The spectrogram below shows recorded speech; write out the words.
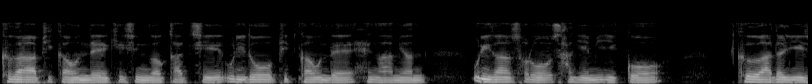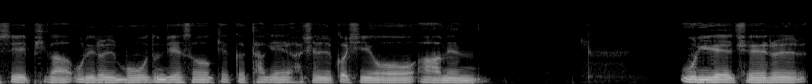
그가 빛 가운데 계신 것 같이 우리도 빛 가운데 행하면 우리가 서로 사귐이 있고 그 아들 예수의 피가 우리를 모든 죄에서 깨끗하게 하실 것이요. 아멘. 우리의 죄를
